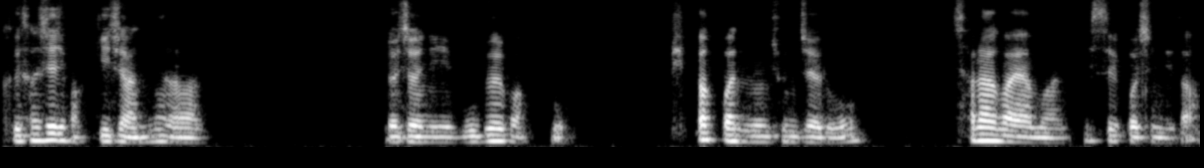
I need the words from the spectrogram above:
그 사실이 바뀌지 않는 한 여전히 무별받고 핍박받는 존재로 살아가야만 했을 것입니다.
